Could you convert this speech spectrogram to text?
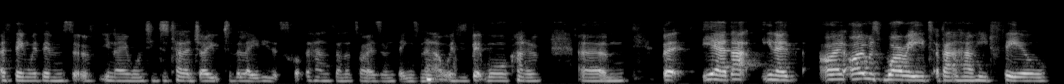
a thing with him, sort of, you know, wanting to tell a joke to the lady that's got the hand sanitizer and things now, which is a bit more kind kind of um, but yeah that you know I, I was worried about how he'd feel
